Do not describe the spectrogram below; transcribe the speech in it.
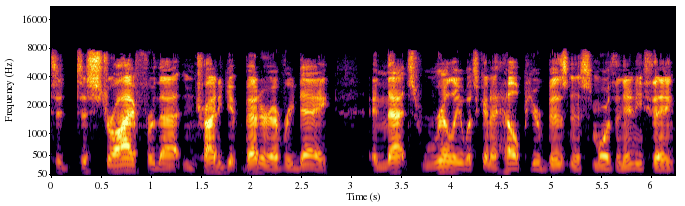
to to strive for that and try to get better every day. And that's really what's going to help your business more than anything.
